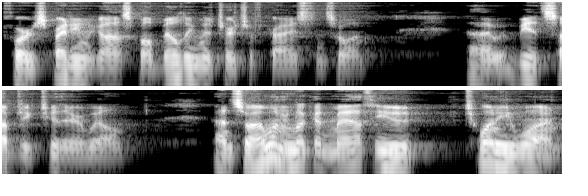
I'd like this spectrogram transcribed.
for spreading the gospel, building the church of Christ, and so on. Uh, be it subject to their will. And so I want to look at Matthew 21.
